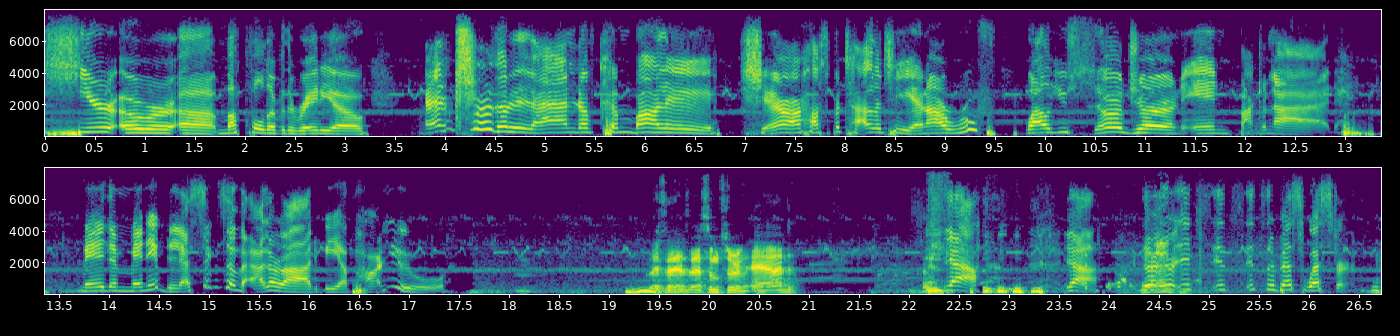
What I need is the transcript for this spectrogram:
hear over uh, muffled over the radio. Enter the land of Kimbali. Share our hospitality and our roof while you sojourn in Bacanad. May the many blessings of Alarad be upon you. Is that, is that some sort of ad? Yeah, yeah. They're, they're, it's it's it's their best western.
